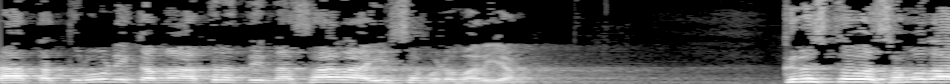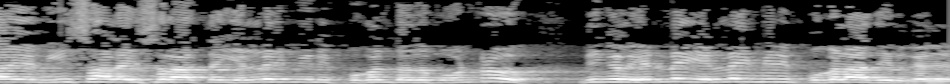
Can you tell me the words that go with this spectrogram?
லா தத்ரூனி கம அத்ரத்தி நசாரா ஈசபுடு மரியம். கிறிஸ்தவ சமுதாயம் ஈசா அலை இஸ்லாத்தை எல்லை மீறி புகழ்ந்தது போன்று நீங்கள் என்னை எல்லை மீறி புகழாதீர்கள்.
